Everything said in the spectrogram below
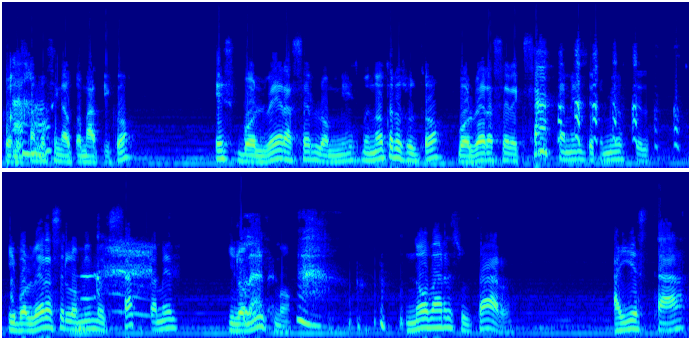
cuando estamos en automático, es volver a hacer lo mismo. ¿No te resultó? Volver a hacer exactamente lo mismo y volver a hacer lo mismo exactamente y lo mismo. No va a resultar ahí está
